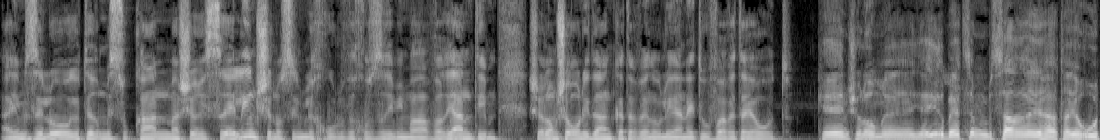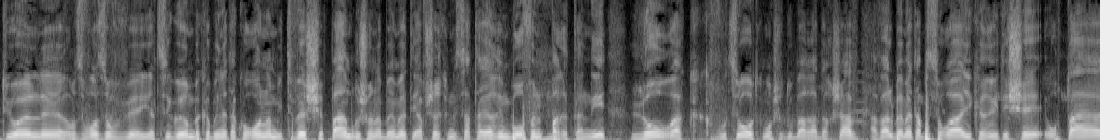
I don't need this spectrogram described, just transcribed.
האם זה לא יותר מסוכן מאשר ישראלים שנוסעים לחו"ל וחוזרים עם הווריאנטים? שלום שרון עידן, כתבנו לענייני תעופה ותיירות. כן, שלום אה, יאיר. בעצם שר אה, התיירות יואל אה, רזבוזוב יציג היום בקבינט הקורונה מתווה שפעם ראשונה באמת יאפשר כניסת תיירים באופן פרטני, לא רק קבוצות כמו שדובר עד עכשיו, אבל באמת הבשורה העיקרית היא שאותה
